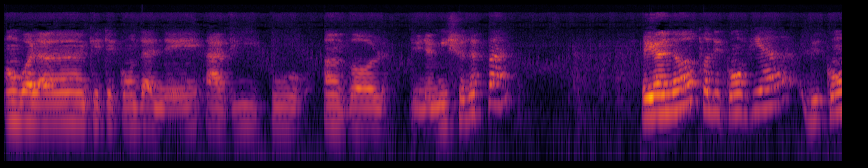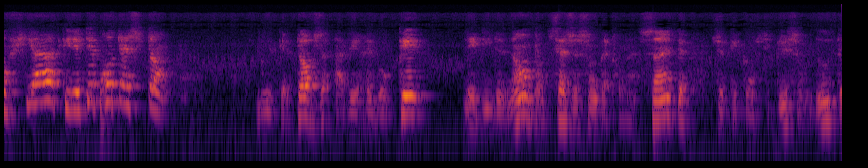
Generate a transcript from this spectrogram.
En voilà un qui était condamné à vie pour un vol d'une miche de pain. Et un autre lui, lui confia qu'il était protestant. Louis XIV avait révoqué l'édit de Nantes en 1685, ce qui constitue sans doute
